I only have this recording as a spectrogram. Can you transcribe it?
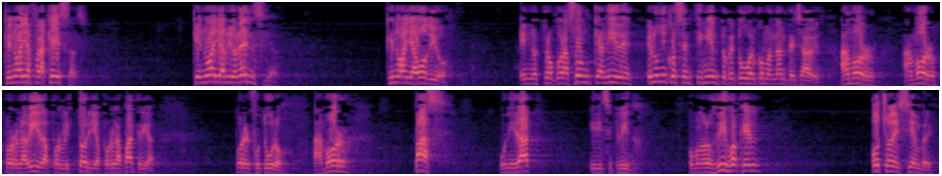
Que no haya flaquezas, que no haya violencia, que no haya odio. En nuestro corazón que anide el único sentimiento que tuvo el comandante Chávez, amor, amor por la vida, por la historia, por la patria, por el futuro. Amor, paz, unidad y disciplina. Como nos lo dijo aquel 8 de diciembre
